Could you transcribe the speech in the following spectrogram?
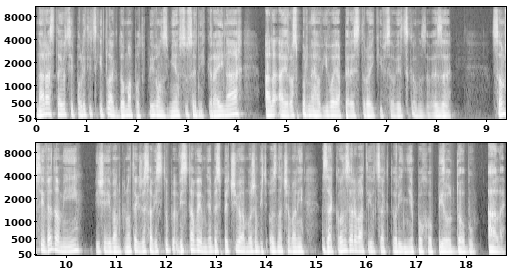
narastajúci politický tlak doma pod vplyvom zmien v susedných krajinách, ale aj rozporného vývoja perestrojky v Sovietskom zväze. Som si vedomý, píše Ivan Knotek, že sa vystup, vystavujem nebezpečiu a môžem byť označovaný za konzervatívca, ktorý nepochopil dobu. Ale,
